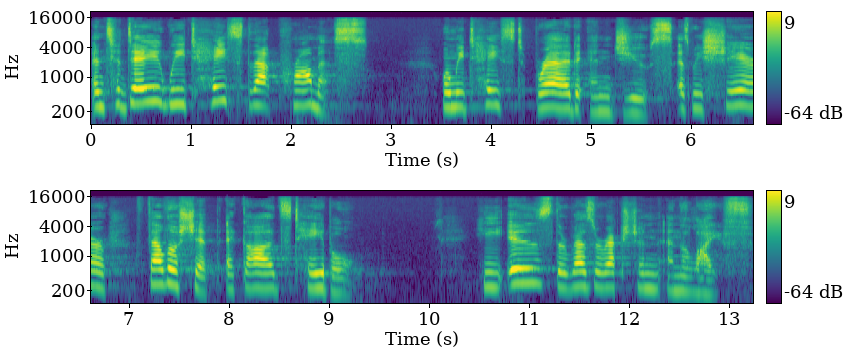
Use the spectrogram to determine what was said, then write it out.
And today we taste that promise when we taste bread and juice, as we share fellowship at God's table. He is the resurrection and the life.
